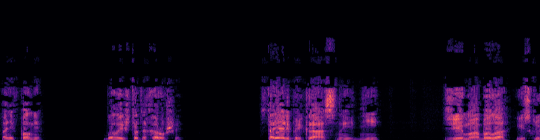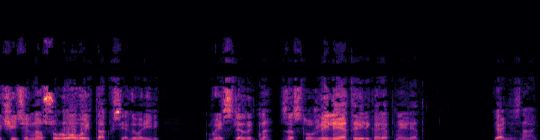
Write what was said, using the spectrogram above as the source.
Они вполне. Было и что-то хорошее. Стояли прекрасные дни. Зима была исключительно суровой, так все говорили. Мы, следовательно, заслужили это великолепное лето. Я не знаю,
